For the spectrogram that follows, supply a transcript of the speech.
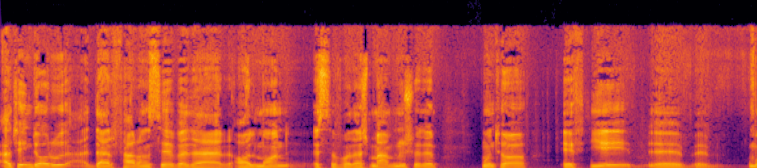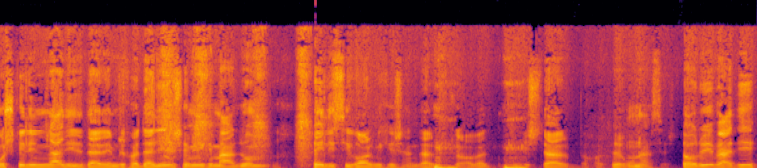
حتی این دارو در فرانسه و در آلمان استفادهش ممنوع شده. منتها FDA مشکلی ندیده در امریکا. دلیلش اینه که مردم خیلی سیگار می‌کشن در اونجا و بیشتر به خاطر اون هستش. داروی بعدی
